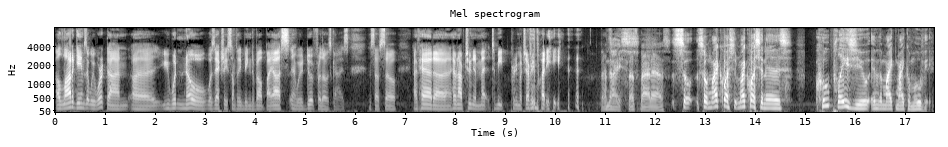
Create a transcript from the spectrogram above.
A lot of games that we worked on, uh, you wouldn't know was actually something being developed by us, and we would do it for those guys and stuff. So I've had, uh, had an opportunity to, met, to meet pretty much everybody. That's, Nice. That's badass. So so my question my question is, who plays you in the Mike Mika movie?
